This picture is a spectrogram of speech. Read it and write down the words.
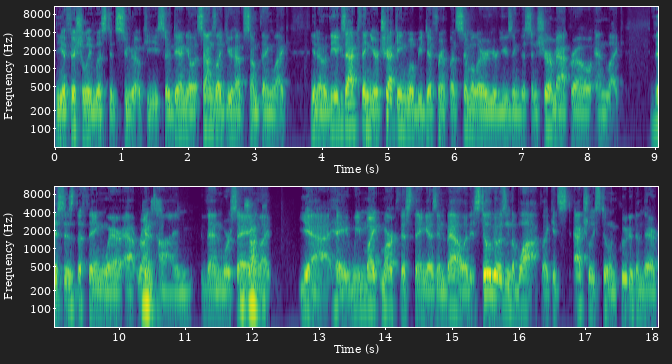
the officially listed sudo key. So Daniel, it sounds like you have something like you know the exact thing you're checking will be different, but similar. You're using this ensure macro, and like this is the thing where at runtime, yes. then we're saying exactly. like yeah, hey, we might mark this thing as invalid. It still goes in the block, like it's actually still included in there,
